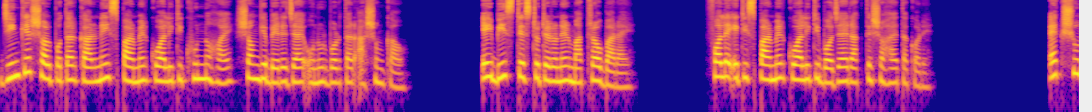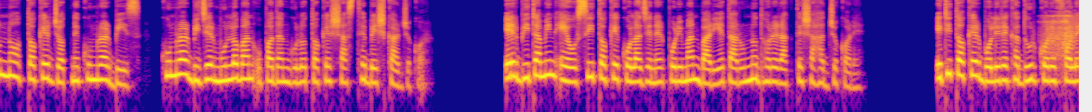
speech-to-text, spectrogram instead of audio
জিঙ্কের স্বল্পতার কারণেই স্পার্মের কোয়ালিটি ক্ষুণ্ণ হয়, সঙ্গে বেড়ে যায় অনুর্বরতার আশঙ্কাও। এই বীজ টেস্টোটেরনের মাত্রাও বাড়ায়। ফলে এটি স্পার্মের কোয়ালিটি বজায় রাখতে সহায়তা করে। এক শূন্য ত্বকের যত্নে কুমড়ার বীজ। কুমড়ার বীজের মূল্যবান উপাদানগুলো ত্বকের স্বাস্থ্যে বেশ কার্যকর। এর ভিটামিন এ ও সি ত্বকে কোলাজেনের পরিমাণ বাড়িয়ে তারুণ্য ধরে রাখতে সাহায্য করে। এটি ত্বকের বলিরেখা দূর করে ফলে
